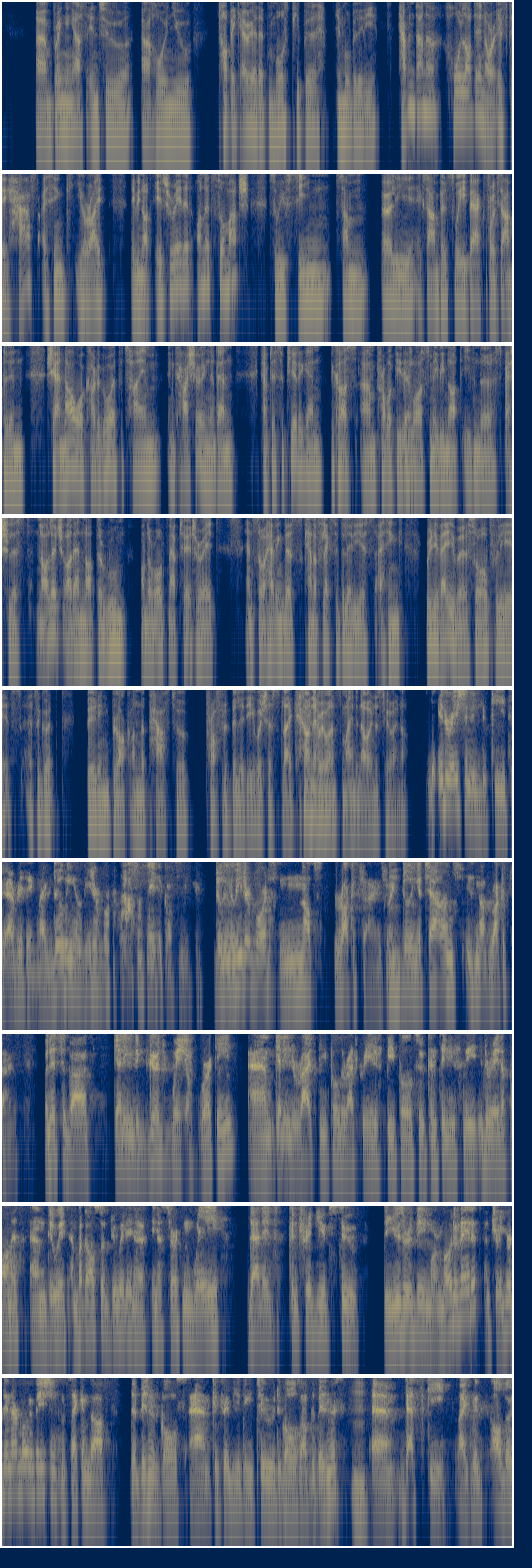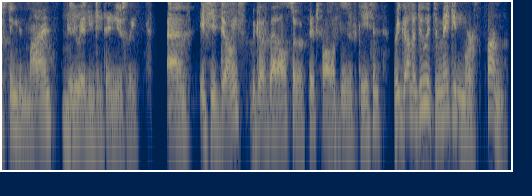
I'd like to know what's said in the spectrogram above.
um, bringing us into a whole new topic area that most people in mobility haven't done a whole lot in, or if they have, I think you're right, maybe not iterated on it so much. So we've seen some early examples way back, for example, in Share Now or Car2Go at the time in car sharing, and then kind of disappeared again because um, probably there mm-hmm. was maybe not even the specialist knowledge or then not the room on the roadmap to iterate. And so having this kind of flexibility is, I think, really valuable. So hopefully it's it's a good building block on the path to profitability, which is like on everyone's mind in our industry right now. The iteration is the key to everything. Like building a leaderboard, I often say to customers, building a leaderboard is not rocket science. Like mm. building a challenge is not rocket science, but it's about getting the good way of working and getting the right people, the right creative people to continuously iterate upon it and do it, and but also do it in a in a certain way that it contributes to the users being more motivated and triggered in their motivation, and second off, the business goals and contributing to the goals of the business. Mm. Um, that's key. Like with all those things in mind, mm. iterating continuously. And if you don't, because that's also a pitfall of gamification, we're gonna do it to make it more fun.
